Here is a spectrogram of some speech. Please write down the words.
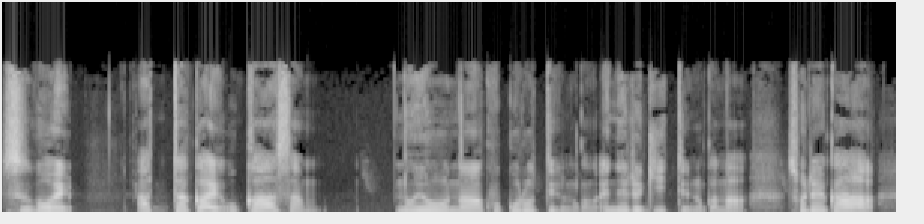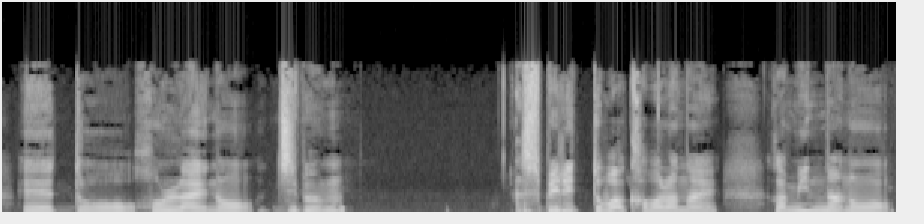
すごい、あったかいお母さんのような心っていうのかな、エネルギーっていうのかな？それが、えー、っと、本来の自分スピリットは変わらない？だからみんなの、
